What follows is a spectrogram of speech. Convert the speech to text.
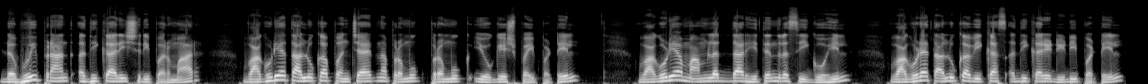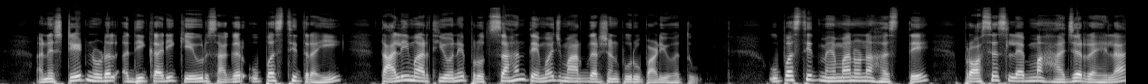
ડભોઈ પ્રાંત અધિકારી શ્રી પરમાર વાઘોડિયા તાલુકા પંચાયતના પ્રમુખ પ્રમુખ યોગેશભાઈ પટેલ વાઘોડિયા મામલતદાર હિતેન્દ્રસિંહ ગોહિલ વાઘોડિયા તાલુકા વિકાસ અધિકારી ડીડી પટેલ અને સ્ટેટ નોડલ અધિકારી કેયુર સાગર ઉપસ્થિત રહી તાલીમાર્થીઓને પ્રોત્સાહન તેમજ માર્ગદર્શન પૂરું પાડ્યું હતું. ઉપસ્થિત મહેમાનોના હસ્તે પ્રોસેસ લેબમાં હાજર રહેલા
